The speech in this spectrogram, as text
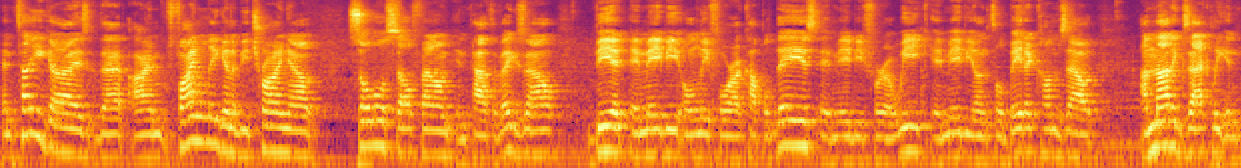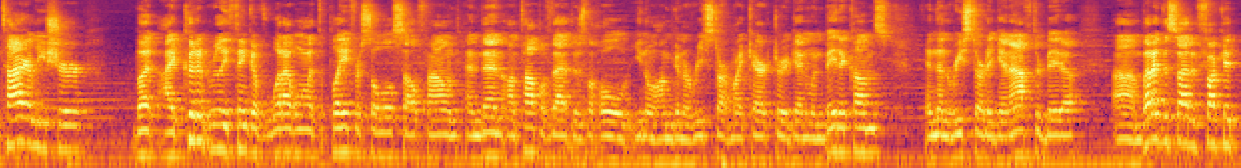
and tell you guys that I'm finally going to be trying out solo self-found in Path of Exile. Be it it may be only for a couple days, it may be for a week, it may be until beta comes out. I'm not exactly entirely sure, but I couldn't really think of what I wanted to play for solo self-found. And then on top of that, there's the whole, you know, I'm gonna restart my character again when beta comes, and then restart again after beta. Um, but I decided, fuck it.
